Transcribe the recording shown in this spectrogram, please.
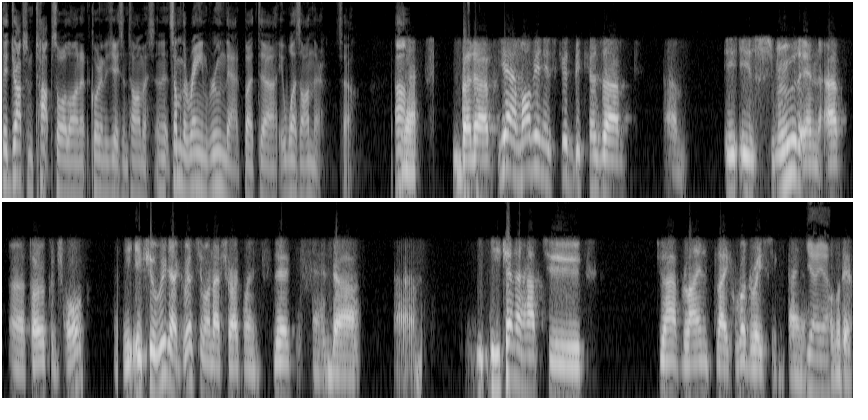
they dropped some topsoil on it, according to Jason Thomas, and it, some of the rain ruined that, but uh, it was on there. So, um, yeah. But uh, yeah, Marvin is good because um, um, he is smooth and have uh, thorough control. If you're really aggressive on that track when it's slick, and uh, um, you- you kind of have to to have lines like road racing kind of Yeah, yeah. over there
